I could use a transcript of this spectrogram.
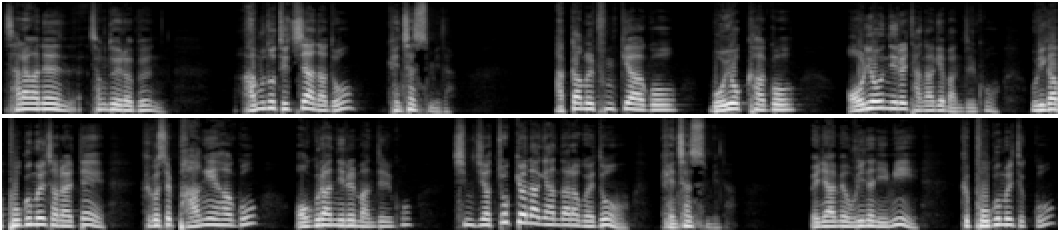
사랑하는 성도 여러분, 아무도 듣지 않아도 괜찮습니다. 악감을 품게 하고 모욕하고 어려운 일을 당하게 만들고 우리가 복음을 전할 때 그것을 방해하고 억울한 일을 만들고 심지어 쫓겨나게 한다라고 해도 괜찮습니다. 왜냐하면 우리는 이미 그 복음을 듣고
